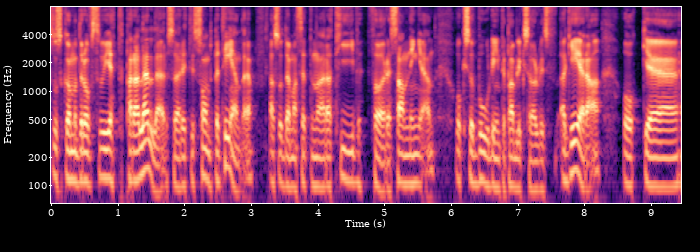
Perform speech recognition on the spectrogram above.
Så ska man dra Sovjetparalleller så är det ett sånt beteende, alltså där man sätter narrativ före sanningen. Och så borde inte public service agera. Och eh, eh,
